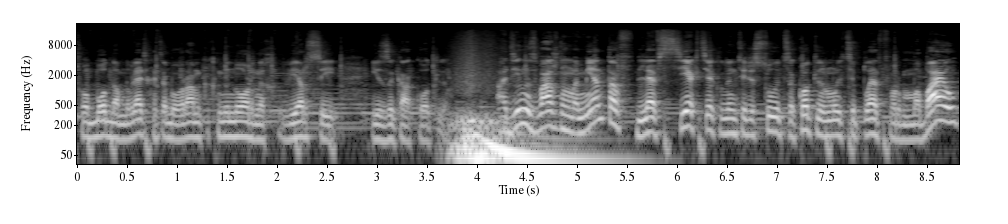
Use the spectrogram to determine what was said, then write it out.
свободно обновлять хотя бы в рамках минорных версий языка Kotlin. Один из важных моментов для всех тех, кто интересуется Kotlin Multiplatform Mobile,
